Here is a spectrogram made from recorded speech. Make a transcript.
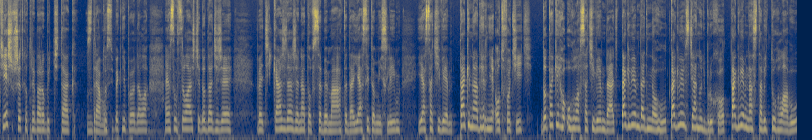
tiež všetko treba robiť tak zdravo. To si pekne povedala. A ja som chcela ešte dodať, že Veď každá žena to v sebe má, teda ja si to myslím, ja sa ti viem tak nádherne odfotiť, do takého uhla sa ti viem dať, tak viem dať nohu, tak viem stiahnuť brucho, tak viem nastaviť tú hlavu,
